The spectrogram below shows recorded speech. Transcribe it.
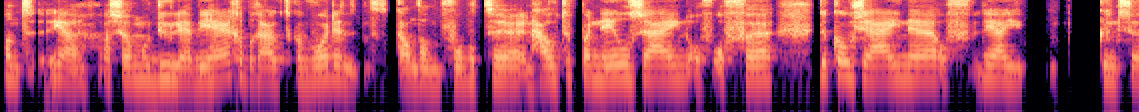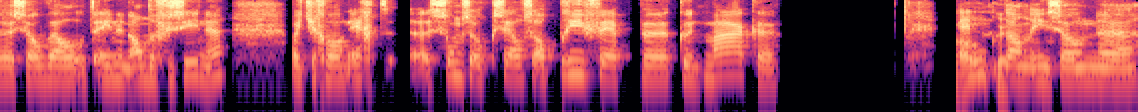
Want ja, als zo'n module weer hergebruikt kan worden, het kan dan bijvoorbeeld eh, een houten paneel zijn of, of eh, de kozijnen. Of ja, je kunt eh, zo wel het een en ander verzinnen. Wat je gewoon echt eh, soms ook zelfs al prefab eh, kunt maken. En Oké. dan in zo'n eh,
